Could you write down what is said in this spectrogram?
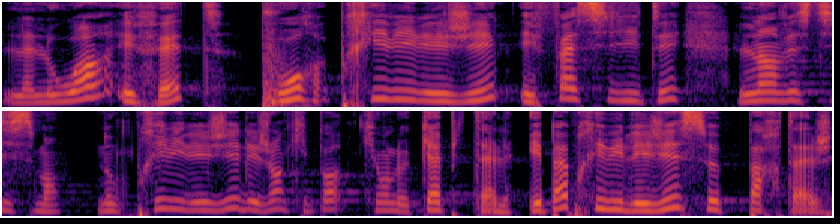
la loi est faite pour privilégier et faciliter l'investissement. Donc privilégier les gens qui, qui ont le capital et pas privilégier ce partage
